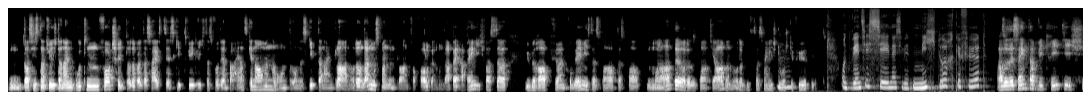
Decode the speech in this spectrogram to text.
Das ist natürlich dann ein guter Fortschritt, oder? Weil das heißt, es gibt wirklich, das wurde einfach ernst genommen und, und es gibt dann einen Plan, oder? Und dann muss man den Plan verfolgen. Und abhängig, was da überhaupt für ein Problem ist, das braucht das braucht Monate oder das braucht Jahre, oder bis das eigentlich mhm. durchgeführt wird. Und wenn Sie sehen, es wird nicht durchgeführt, also das hängt ab, wie kritisch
